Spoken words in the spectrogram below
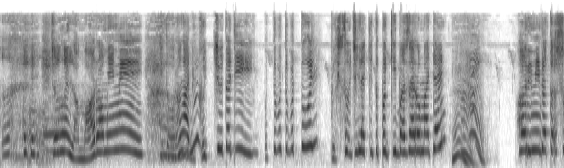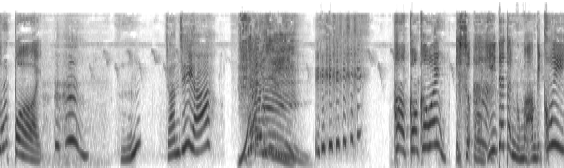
Janganlah marah, Mimi. Kita orang ada kerja tadi. Betul-betul-betul. Besok je lah kita pergi bazar Ramadan. Hmm. Hari ni dah tak sempat. Hmm? Janji ya? Janji! ha, kawan-kawan. Esok pagi datang rumah ambil kuih.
